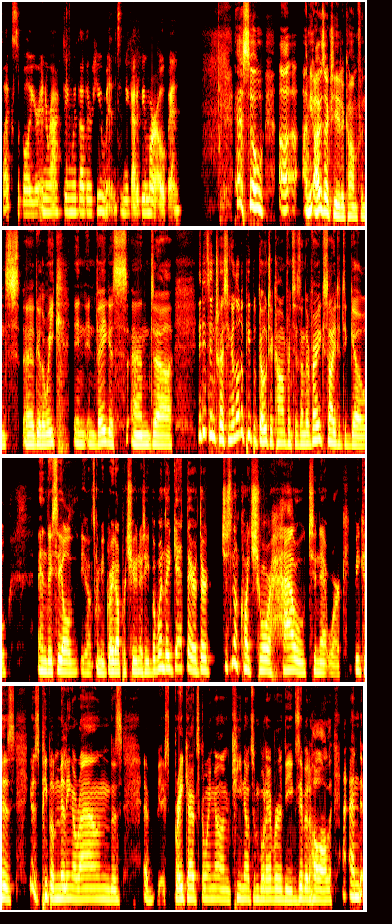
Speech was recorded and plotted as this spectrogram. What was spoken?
flexible. You're interacting with other humans and you got to be more open. Yeah, so uh, I mean, I was actually at a conference uh, the other week in in Vegas, and uh, it is interesting. A lot of people go to conferences and they're very excited to go, and they see all you know it's going to be a great opportunity. But when they get there, they're just not quite sure how to network because you know, there's people milling around, there's uh, breakouts going on, keynotes and whatever, the exhibit hall, and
